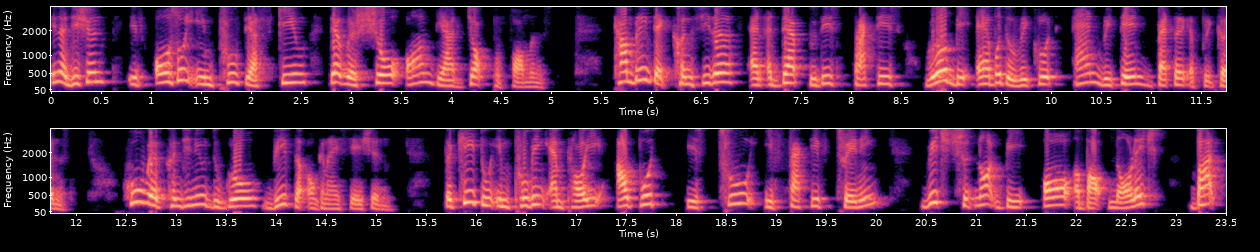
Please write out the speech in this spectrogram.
In addition, it also improves their skill that will show on their job performance. Companies that consider and adapt to this practice will be able to recruit and retain better applicants who will continue to grow with the organization. The key to improving employee output is through effective training which should not be all about knowledge, but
